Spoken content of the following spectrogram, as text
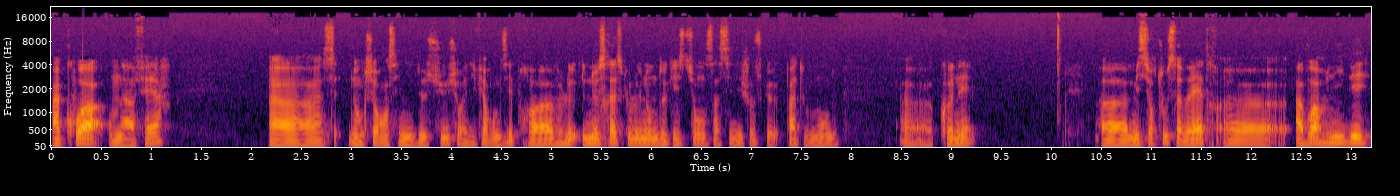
à quoi on a affaire euh, donc se renseigner dessus sur les différentes épreuves, ne serait-ce que le nombre de questions, ça c'est des choses que pas tout le monde euh, connaît. Euh, mais surtout, ça va être avoir une idée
